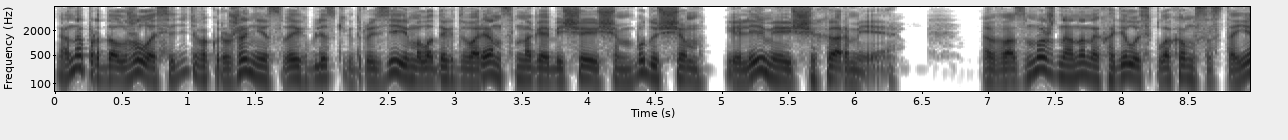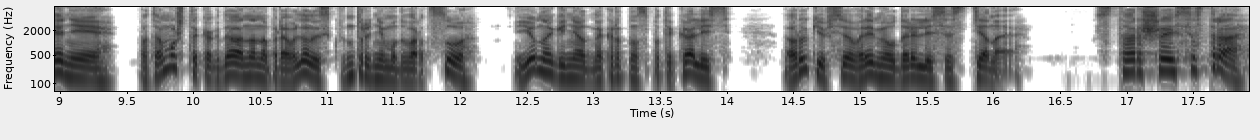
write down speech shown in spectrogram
она продолжала сидеть в окружении своих близких друзей и молодых дворян с многообещающим будущим или имеющих армии. Возможно, она находилась в плохом состоянии, потому что когда она направлялась к внутреннему дворцу, её ноги неоднократно спотыкались, а руки всё время ударились о стены. «Старшая сестра!»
